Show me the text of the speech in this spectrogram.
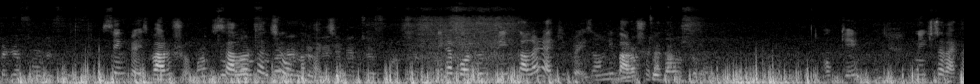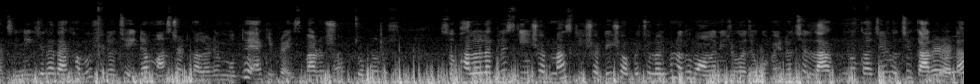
থেকে 46 সেম প্রাইস বারোশো। সালোয়ার থাকছে অন্য থাকছে। এটা বটল গ্রিন কালার একই প্রাইস অনলি বারোশো টাকা। 1200 টাকা। ওকে নেক্সটটা দেখাচ্ছি। নেক্সট যেটা দেখাবো সেটা হচ্ছে এটা মাস্টার্ড কালারের মধ্যে একই প্রাইস বারোশো। মাত্র 1200 সো ভালো লাগলে স্ক্রিনশট মাস স্ক্রিনশট দিয়ে শপে চলে আসবেন অথবা অনলাইনে যোগাযোগ করবেন। এটা হচ্ছে লাগ্নো কাজের হচ্ছে গারেরাটা।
